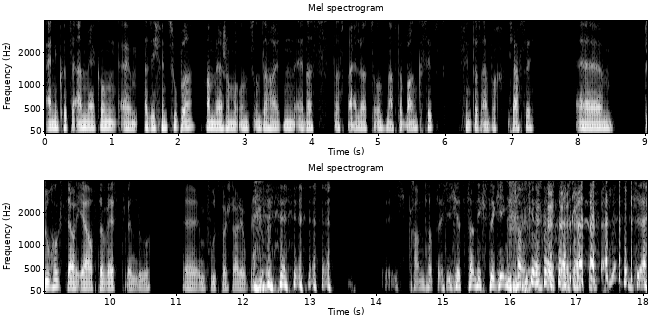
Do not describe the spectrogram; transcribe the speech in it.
eine kurze Anmerkung. Ähm, also ich finde super, haben wir ja schon mal uns unterhalten, äh, dass das Beilert so unten auf der Bank sitzt. Finde das einfach klasse. Ähm, du hockst ja auch eher auf der West, wenn du äh, im Fußballstadion bist. Oder? Ich kann tatsächlich jetzt da nichts dagegen sagen. ja.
